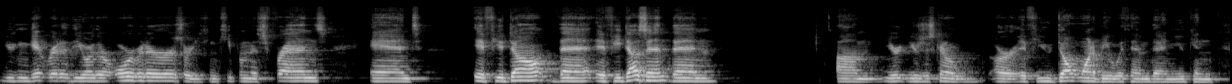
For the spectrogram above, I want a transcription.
you can get rid of the other orbiters or you can keep them as friends. And if you don't, then if he doesn't, then um, you're you're just gonna, or if you don't want to be with him, then you can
